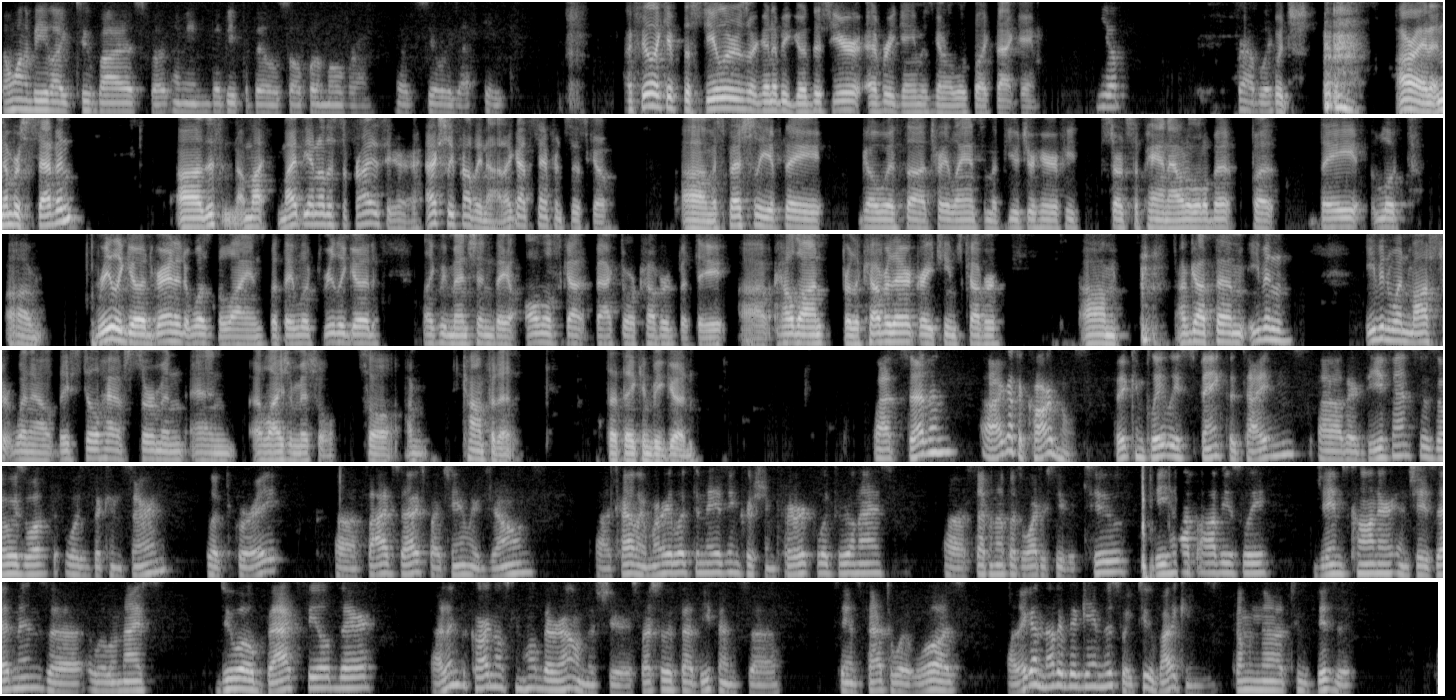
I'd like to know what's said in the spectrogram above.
don't want to be like too biased, but I mean they beat the Bills, so I'll put them over them. The Steelers at eight. I feel like if the Steelers are going to be good this year, every game is going to look like that game. Yep. Probably. Which, all right, at number seven, uh, this might might be another surprise here. Actually, probably not. I got San Francisco, um, especially if they go with uh, Trey Lance in the future here if he starts to pan out a little bit. But they looked um, really good. Granted, it was the Lions, but they looked really good. Like we mentioned, they almost got backdoor covered, but they uh, held on for the cover there. Great teams cover. Um, I've got them even even when Mostert went out, they still have Sermon and Elijah Mitchell. So I'm confident that they can be good. At seven, uh, I got the Cardinals. They completely spanked the Titans. Uh, their defense was always what was the concern looked great. Uh, five sacks by Chandler Jones. Uh, Kyler Murray looked amazing. Christian Kirk looked real nice. Uh, stepping up as wide receiver two. D Hop, obviously. James Conner and Chase Edmonds. Uh, a little nice duo backfield there. I think the Cardinals can hold their own this year, especially if that defense uh, stands pat to what it was. Uh, they got another big game this week, too. Vikings coming to visit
